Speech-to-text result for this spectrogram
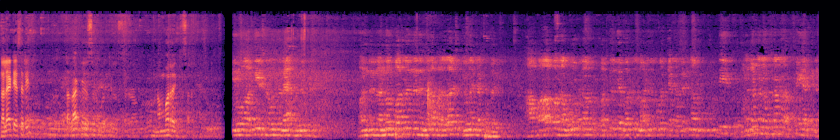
ತಲಾಟೆ ಹೆಸರಿ? ತಲಾಟಿ ಹೆಸರು ಗೊತ್ತಿಲ್ಲ ಸರ್ ಅವ್ರು ನಂಬರ್ ಐತಿ ಸರ್. ನೀವು ಅತಿ ಒಂದು ಅಂದ್ರೆ ನನ್ನ ಪಾತ್ರದಿಂದ ನಾವೆಲ್ಲ ಜೀವನ ಕಟ್ಟಬೇಕು ಆ ಪಾಪ ನಾವು ನಾವು ಬರ್ತಿದ್ದೆ ಬರ್ತಿದ್ದು ಮಾಡಿದ್ರು ಕೂಡ ಕೆಟ್ಟಬೇಕು ನಾನು ಪೂರ್ತಿ ಮನಗಂಡ ನಂತರ ಕೈ ಹಾಕಿದೆ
